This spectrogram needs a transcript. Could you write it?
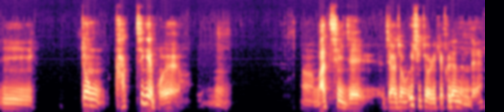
이 좀 각지게 보여요. 음. 어, 마치 이제 제가 좀 의식적으로 이렇게 그렸는데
